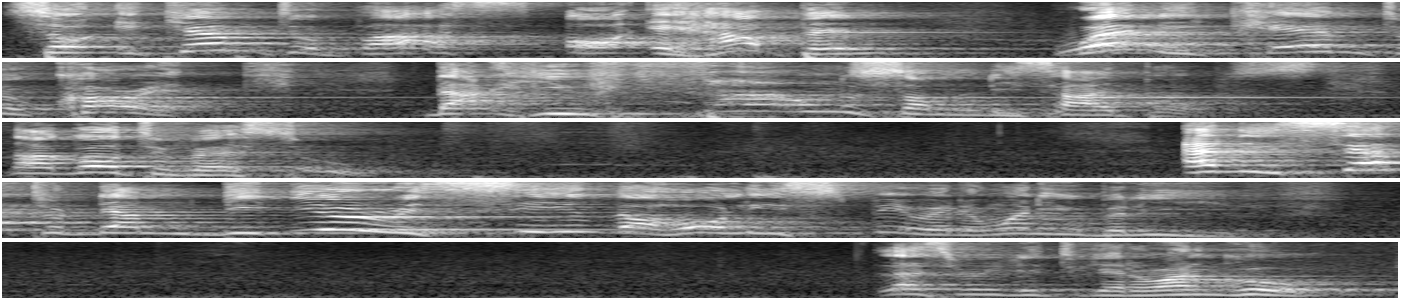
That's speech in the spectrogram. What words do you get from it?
So it came to pass, or it happened when he came to Corinth, that he found some disciples. Now go to verse 2. And he said to them, Did you receive the Holy Spirit And when you believe? Let's read it together. One go.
